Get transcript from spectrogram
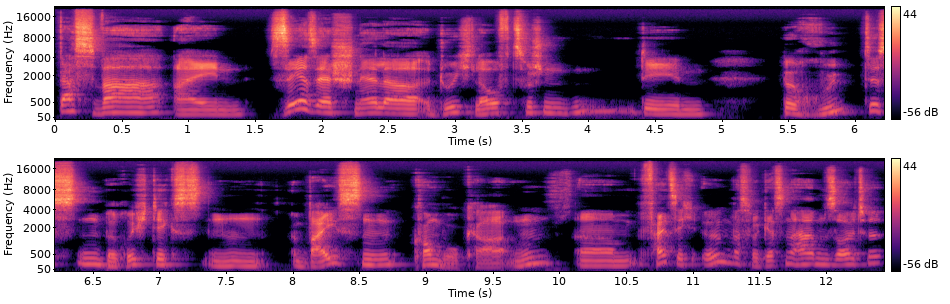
Das war ein sehr, sehr schneller Durchlauf zwischen den berühmtesten, berüchtigsten weißen Kombokarten. Ähm, falls ich irgendwas vergessen haben sollte,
